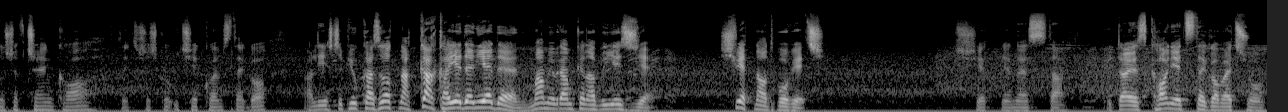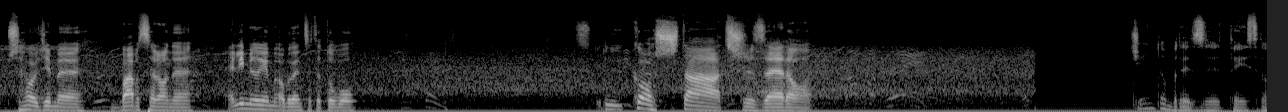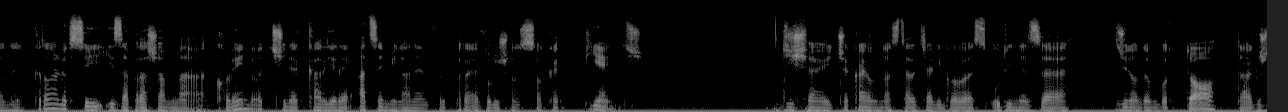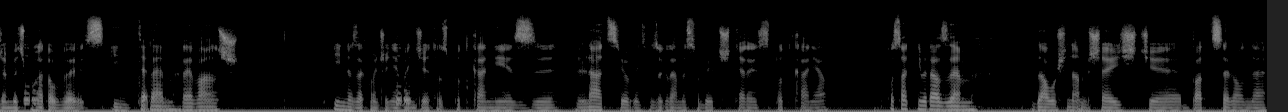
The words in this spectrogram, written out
do Szewczenko. Tutaj troszeczkę uciekłem z tego. Ale jeszcze piłka zwrotna. Kaka 1-1. Mamy bramkę na wyjeździe. Świetna odpowiedź. Świetnie Nesta. I to jest koniec tego meczu. Przechodzimy Barcelonę. Eliminujemy obrońcę tytułu. Rój Koszta 3-0. Dzień dobry z tej strony Kronel FC i zapraszam na kolejny odcinek kariery AC Milanem w Pro Evolution Soccer 5. Dzisiaj czekają na starcia ligowe z Udinese z Zielonym Bordeaux, także mecz pucharowy z Interem, rewanż i na zakończenie będzie to spotkanie z Lazio, więc rozegramy sobie cztery spotkania. Ostatnim razem udało się nam przejść e, Barcelonę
